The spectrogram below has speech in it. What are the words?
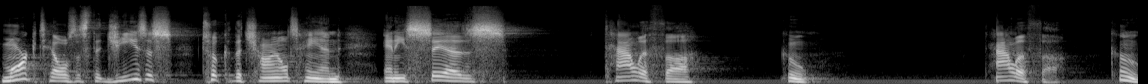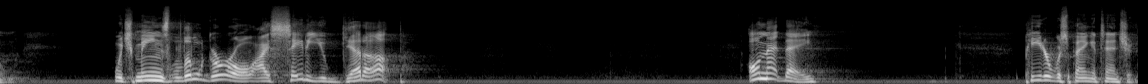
Mark tells us that Jesus took the child's hand and he says, Talitha cum. Talitha cum, which means, little girl, I say to you, get up. On that day, Peter was paying attention.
